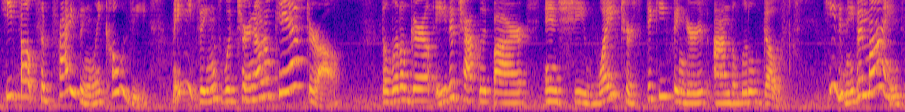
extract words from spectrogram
He felt surprisingly cozy. Maybe things would turn out okay after all. The little girl ate a chocolate bar and she wiped her sticky fingers on the little ghost. He didn't even mind.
